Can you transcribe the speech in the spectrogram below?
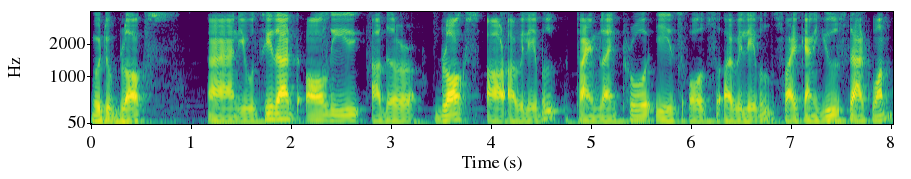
Go to blocks. And you will see that all the other blocks are available. Timeline pro is also available. So i can use that one.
